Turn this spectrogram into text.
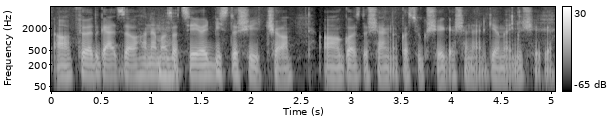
a földgázzal, hanem az a mhm. célja, hogy biztosítsa a gazdaságnak a szükséges energiamennyiséget.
